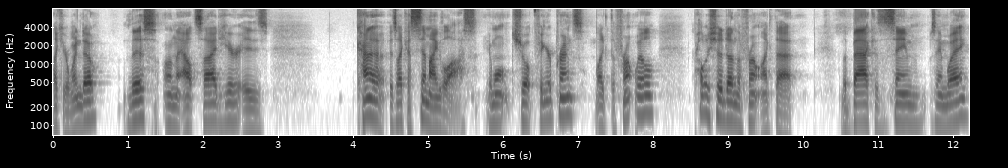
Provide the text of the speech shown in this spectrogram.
like your window. This on the outside here is kind of, it's like a semi-gloss. It won't show up fingerprints like the front will. Probably should have done the front like that. The back is the same, same way.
